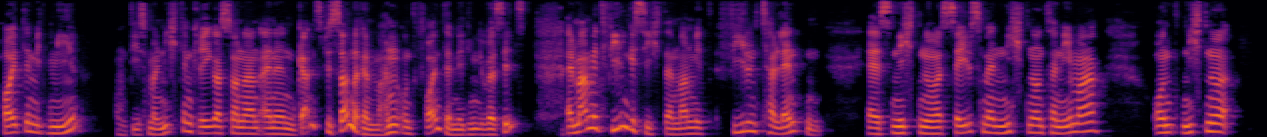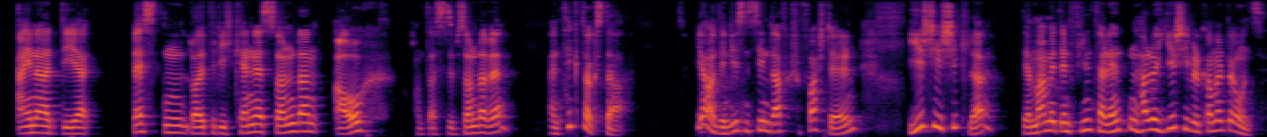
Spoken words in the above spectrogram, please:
Heute mit mir und diesmal nicht dem Gregor, sondern einen ganz besonderen Mann und Freund, der mir gegenüber sitzt. Ein Mann mit vielen Gesichtern, ein Mann mit vielen Talenten. Er ist nicht nur Salesman, nicht nur Unternehmer und nicht nur einer der besten Leute, die ich kenne, sondern auch, und das ist das Besondere, ein TikTok-Star. Ja, und in diesem Sinn darf ich schon vorstellen, Yishi Schickler, der Mann mit den vielen Talenten. Hallo Yishi, willkommen bei uns.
